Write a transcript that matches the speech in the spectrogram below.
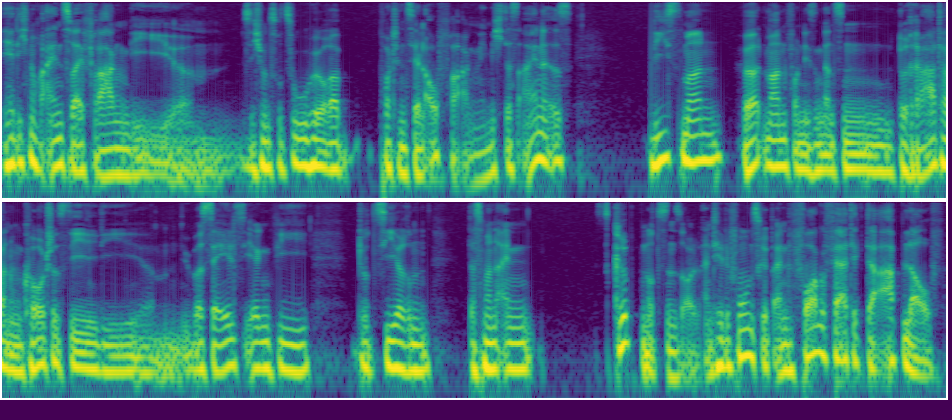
hätte ich noch ein, zwei Fragen, die ähm, sich unsere Zuhörer potenziell auch fragen. Nämlich das eine ist, liest man, hört man von diesen ganzen Beratern und Coaches, die, die ähm, über Sales irgendwie dozieren, dass man ein Skript nutzen soll, ein Telefonskript, ein vorgefertigter Ablauf.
